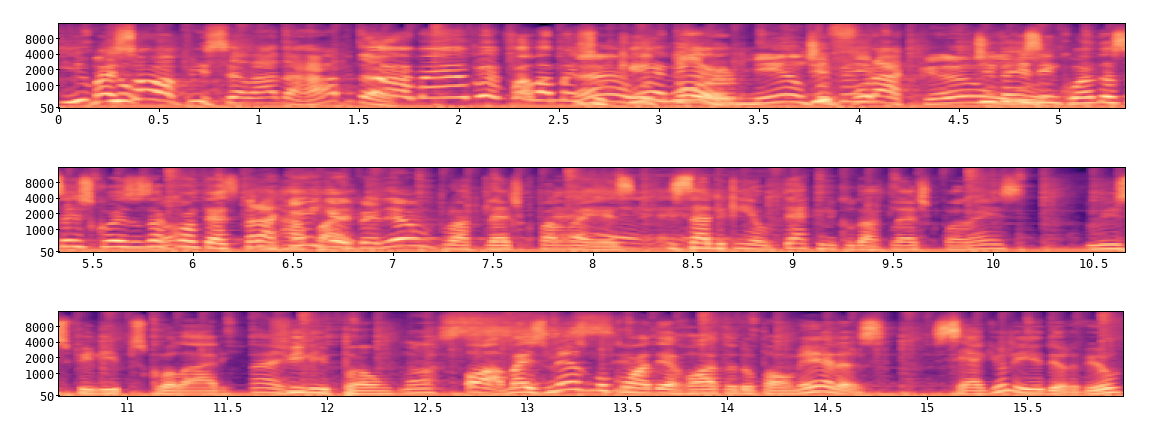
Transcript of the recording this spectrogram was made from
E, Mas e o- só uma pincelada rápida. Ah, mas vai falar mais É, o quê, o né? tormento, De o furacão. De vez em quando essas coisas acontecem. Pra E, quem que ele perdeu? Pro Atlético Paranaense. E sabe quem é o técnico do Atlético Paranaense? Luiz Felipe Scolari. Ai. Filipão. Nossa. Ó, mas mesmo com a derrota do Palmeiras, segue o líder, viu?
